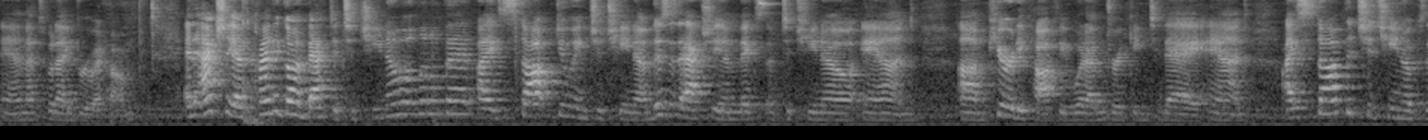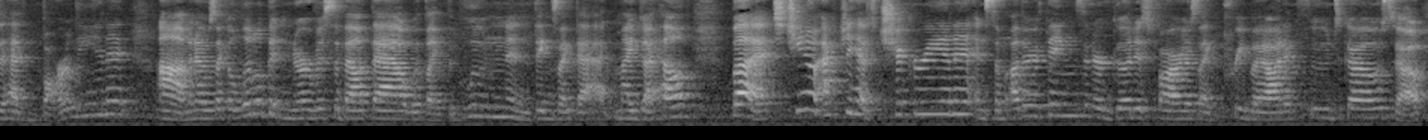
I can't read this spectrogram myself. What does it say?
and that's what I brew at home. And actually, I've kind of gone back to Teeccino a little bit. I stopped doing Teeccino. This is actually a mix of Teeccino and um, Purity coffee, what I'm drinking today. And I stopped the Teeccino because it had barley in it, um, and I was like a little bit nervous about that with like the gluten and things like that, my gut health. But Teeccino actually has chicory in it and some other things that are good as far as like prebiotic foods go. So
